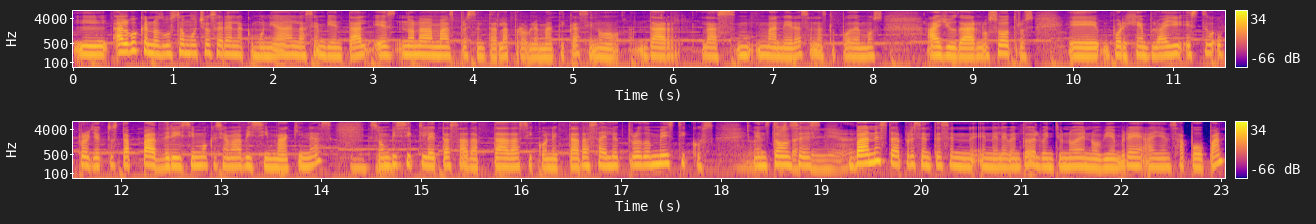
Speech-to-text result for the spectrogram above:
L- algo que nos gusta mucho hacer en la comunidad enlace ambiental es no nada más presentar la problemática, sino dar las maneras en las que podemos ayudar nosotros. Eh, por ejemplo, hay este proyecto está padrísimo que se llama Bicimáquinas. Son bicicletas adaptadas y conectadas a electrodomésticos. Ah, Entonces, van a estar presentes en, en el evento del 21 de noviembre ahí en Zapopan.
